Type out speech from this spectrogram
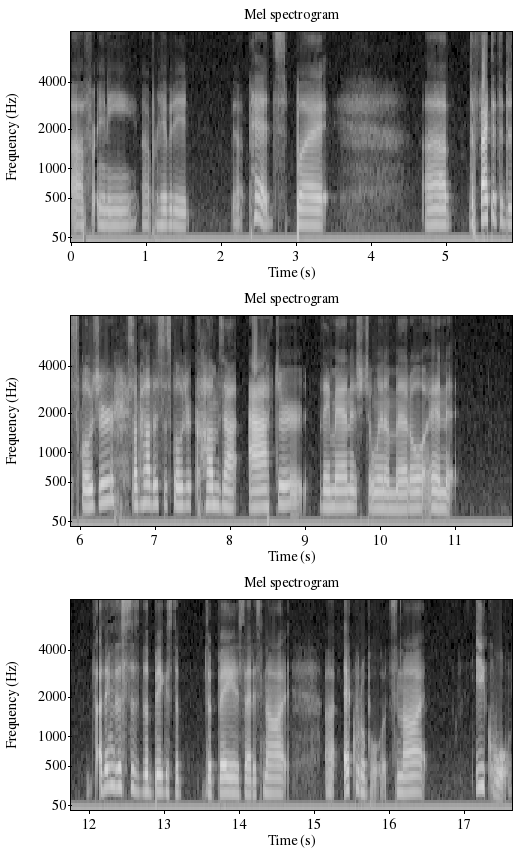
uh, for any uh, prohibited PEDs, but the fact that the disclosure somehow this disclosure comes out after they managed to win a medal and I think this is the biggest de- debate is that it's not uh, equitable. It's not equal.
